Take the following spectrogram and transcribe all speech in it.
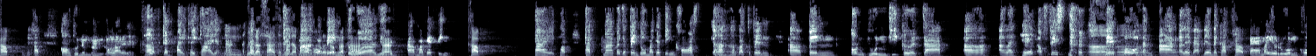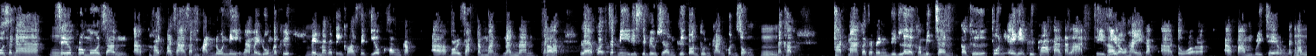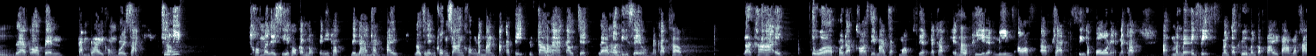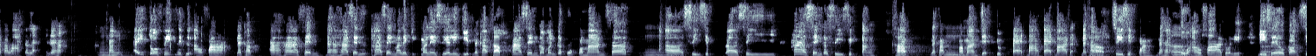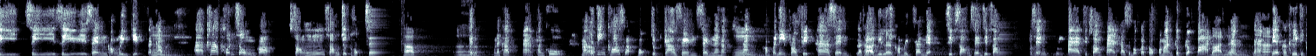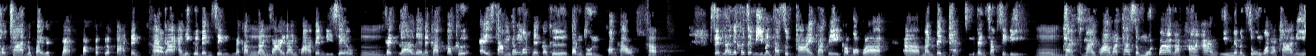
ครับนะครับ กองทุนน้ำมันของเราเนี่ยแหละครับเทียบกันไปคล้าย ๆ อย่างนั้นอืมนะคเพื่รัอบรักษาเสถีถัยดรภามาพของก็ระเป็ดันบราคาตัวยึดฮะอ่ามาร์เก็ตติ้งครับใช่ครับ ถัดมาก็จะเป็นตัว Marketing Cost นะฮะอ่าฮะเขาก็จะเป็นอ่าเป็นต้นทุนที่เกิดจากอ่าอะไร Head Office เออเดโปเออต่างๆ อะไรแบบเนี้ยนะครับครับ แต่ไม่รวมโฆษณาอืมเซลล์โปรโมชั่นอ่าประชาสัมพันธ์นู่นนี่นะ ไม่รวมก็คืออมเป็น Marketing Cost ที่เกี่ยวข้องกับอ่า บริษัทน้ำมันนั้นๆนะคครัรับบแล้วก็จะมี Distribution คือต้นทุนการขนส่งอืมนะครับถัดมาก็จะเป็น Dealer Commission ก็คือทุนเอ้นี่คือค่าการตลาดที่ครับที่เราให้กับอ่าตัวอ่าปั๊มรีเทลนะครับอืมแล้วก็เป็นกำไรของบริษัท ทีนี้ของมาเลเซียเขากำหนดอย่างนี้ครับ ในหน้าอืมถัดไปเราจะเห็นโครงสร้างของน้ำมันปกติคือ 9597 แล้วก็อ่าดีเซลนะครับครับราคาไอ้ ตัว product cost ที่มาจาก MOPS เนี่ยนะครับ MOP เนี่ย mean of อ่า Platts Singapore เนี่ยนะครับอะมันไม่ฟิกมันก็คือมันก็ไปตามราคาตลาดนั่นแหละเห็นไหมฮะอืมครับไอ้ตัวฟิกนี่คืออัลฟานะครับอ่าห้าเซนนะฮะห้าเซนห้าเซนมาเลกิมาเลเซียลิงกิตนะครับครับห้าเซนกับมันก็ตกประมาณสักอืมอ่าสี่สิบอ่าสี่ห้าเซนก็สี่สิบตังค์ครับ นะครับอืมประมาณเจ็ดจุดแปดบาทแปดบาทอะนะครับครับสี่สิบตังค์นะฮะเออตัวอัลฟาตัวนี้ดีเซลก็สี่สี่สี่เซนของริงกิตนะครับอืมอ่าค่าขนส่งก็สองสองจุดหกเซนครับเออนะครับอ่าทั้งคู่ Marketing Cost ก็ 6.9 เซนเซนนะครับอืมอะ Company Profit 5 เซนแล้วก็ครับ Dealer Commission เนี่ย 12 เซน12 เซนคูณ8 12 8 96ก็ตกประมาณเกือบเกือบๆบาทบาทหนึ่งนะฮะฮะเนี่ยก็คือที่เขาชาร์จลงไปเลยนะบาทเกือบเกือบๆบาทหนึ่งครับนะก็อันนี้คือเบนซินนะครับอืมด้านซ้ายด้านขวาเป็นดีเซลอืมเสร็จแล้วเนี่ยนะครับก็คือไอ้ซัมทั้งหมดเนี่ยก็คือต้นทุนของเขาครับเสร็จแล้วเนี่ยเขาจะมีบรรทัดสุดท้ายครับพี่เขาบอกว่าอ่ามันเป็น tax หรือเป็น subsidy อืม tax หมายความว่าถ้าสมมุติว่าราคาอ้างอิงเนี่ยมันสูงกว่าราคานี้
